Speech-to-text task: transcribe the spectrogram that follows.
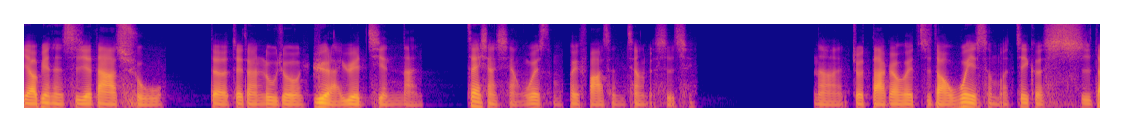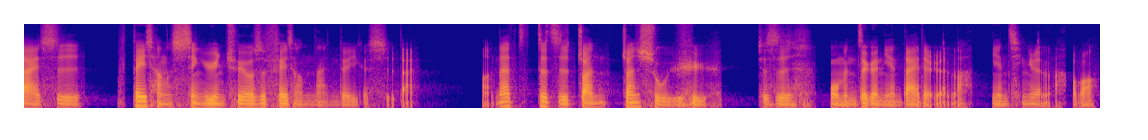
要变成世界大厨的这段路就越来越艰难。再想想为什么会发生这样的事情，那就大概会知道为什么这个时代是非常幸运却又是非常难的一个时代啊。那这只是专专属于就是我们这个年代的人啦，年轻人啦，好不好？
